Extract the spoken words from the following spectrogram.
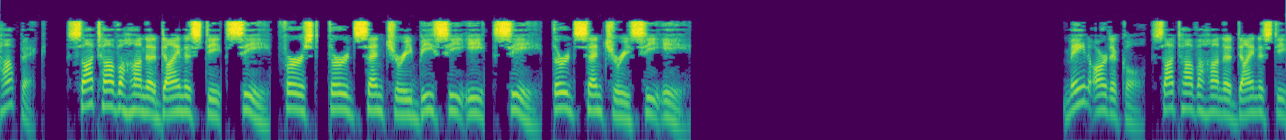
Satavahana dynasty c. 1st, 3rd century BCE, c. 3rd century CE Main article, Satavahana dynasty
